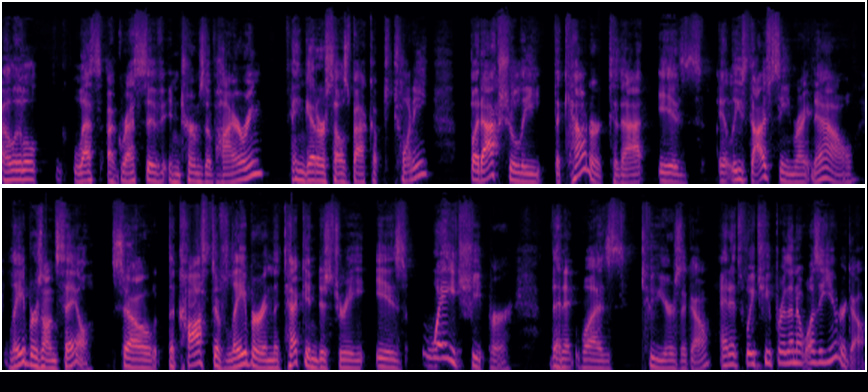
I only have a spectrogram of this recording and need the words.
a little less aggressive in terms of hiring and get ourselves back up to 20. But actually, the counter to that is, at least I've seen right now, labor's on sale. So the cost of labor in the tech industry is way cheaper than it was two years ago. And it's way cheaper than it was a year ago.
